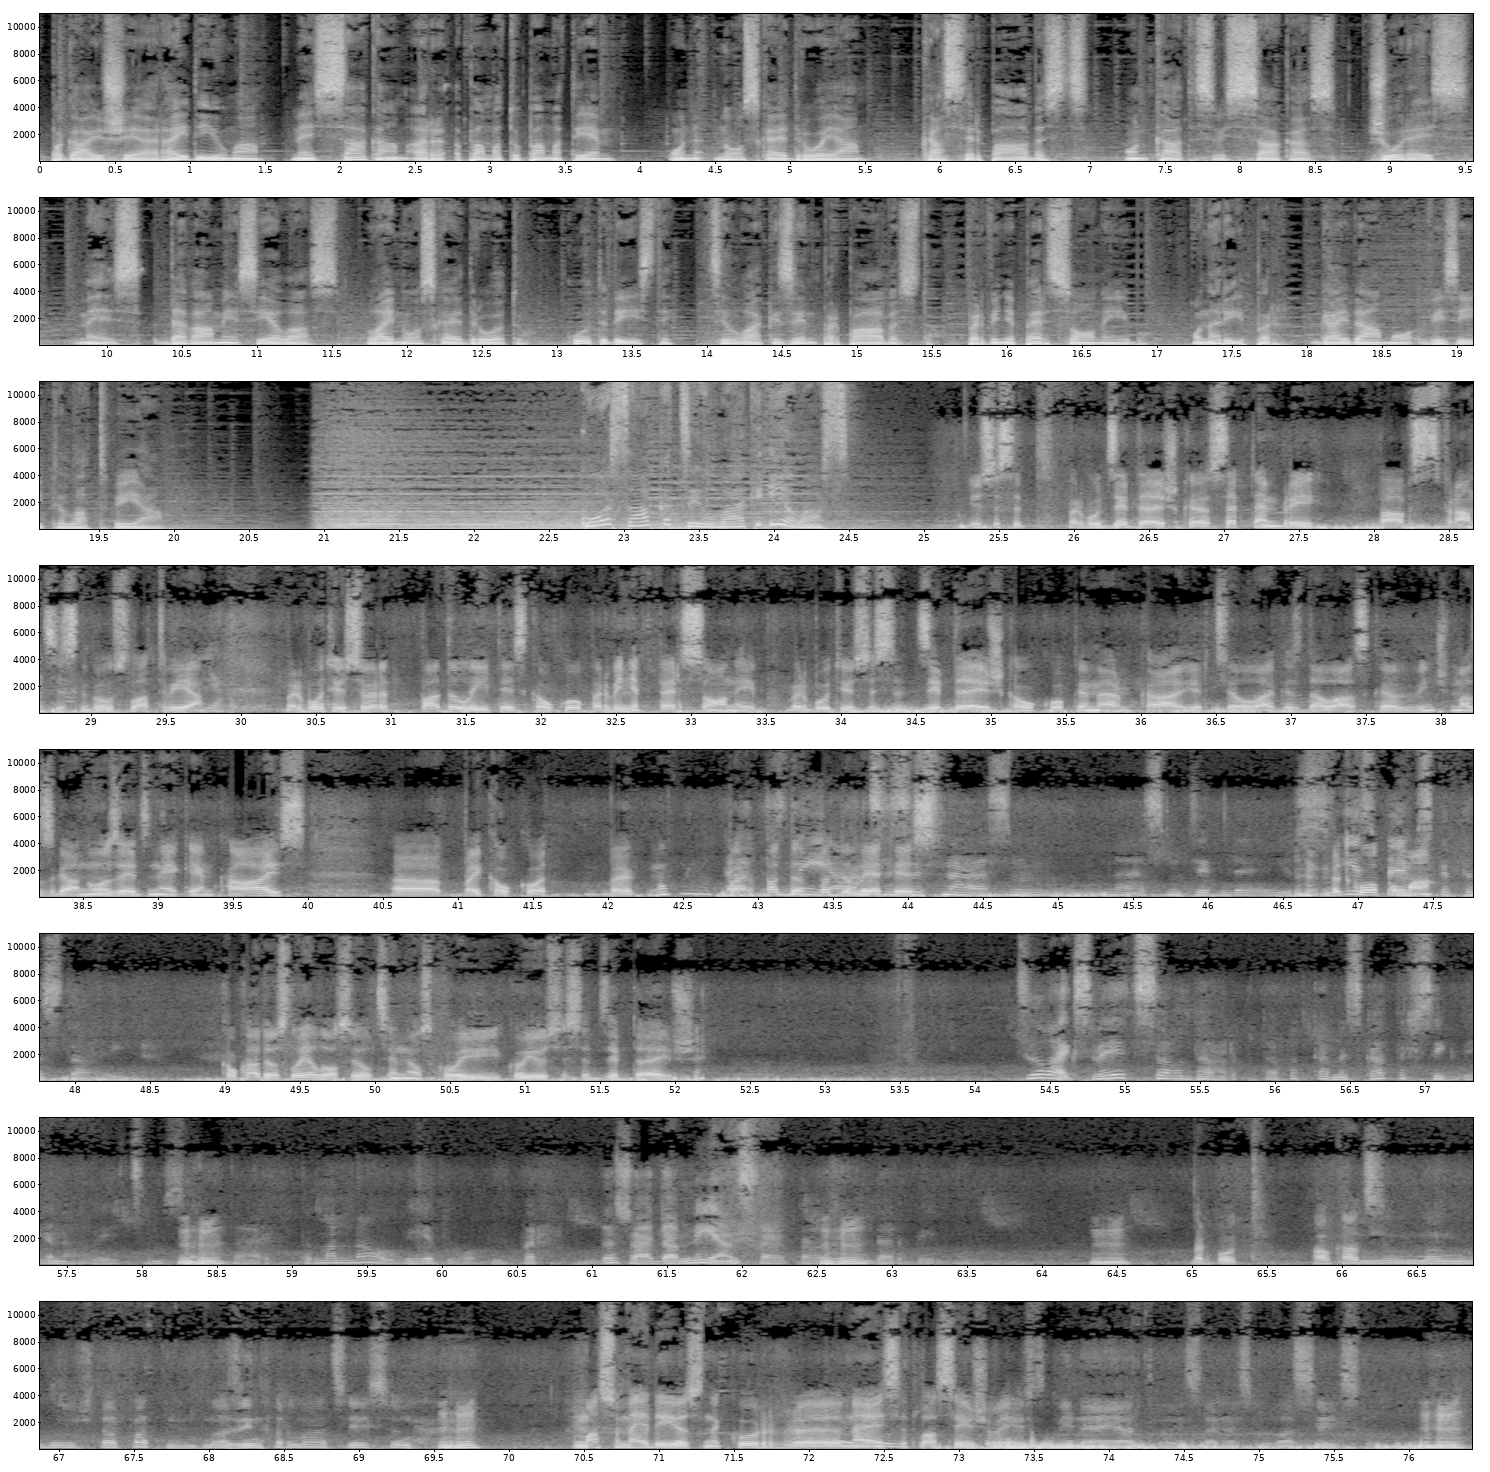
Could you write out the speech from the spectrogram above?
Pagājušajā raidījumā mēs sākām ar pamatu pamatiem un noskaidrojām, kas ir pāvests un kā tas viss sākās. Šoreiz mēs devāmies ielās, lai noskaidrotu, ko tad īsti cilvēki zina par pāvestu, par viņa personību un arī par gaidāmo vizīti Latvijā. Ko saka cilvēki ielās? Jūs esat varbūt dzirdējuši, ka septembrī pāvests Francisks būs Latvijā. Jā. Varbūt jūs varat padalīties kaut ko par viņa personību. Varbūt jūs esat dzirdējuši kaut ko, piemēram, kā ir cilvēki, kas dalās, ka viņš mazgā noziedzniekiem kājas, vai kaut ko, vai, nu, pa, pada, padalieties. Es neesmu, neesmu dzirdējusi. Mhm, bet kopumā, ka tas tā ir. Kaut kādos lielos vilcienos, ko, ko jūs esat dzirdējuši cilvēks veic savu darbu, tāpat kā mēs katrs ikdienā veicam savu mm -hmm. darbu. Tad man nav viedokļi par dažādām niansētām mm -hmm. darbībām. Mm -hmm. Varbūt vēl kāds? Nu, man gluži tāpat maz informācijas. Un... Mm -hmm. Masu mēdījos nekur uh, neesat lasījuši. Vai jūs minējāt, to es arī esmu lasījis. Mm -hmm.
